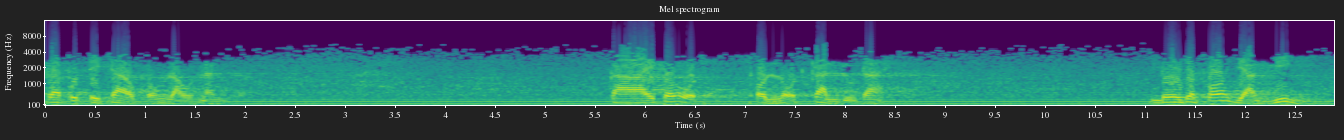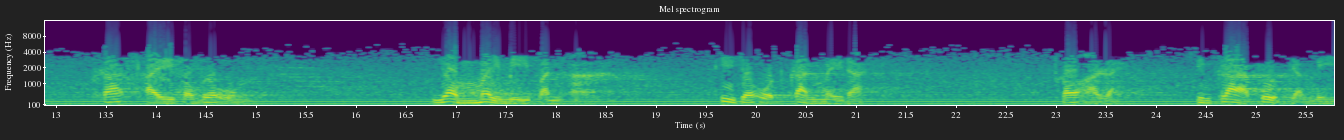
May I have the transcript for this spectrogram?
พระพุทธเจ้าของเรานั้น กายก็อดทนอดกลั้นอยู่ได้ โดยเฉพาะอย่างยิ่งพระชัยของพระองค์ ย่อมไม่มีปัญหา ที่จะอดกลั้นไม่ได้ เพราะอะไรจึงกล้าพูดอย่างนี้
